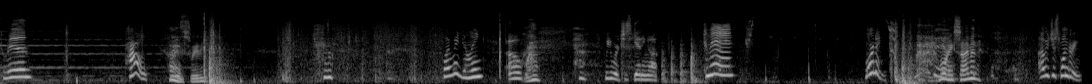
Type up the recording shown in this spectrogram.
Come in. Hi. Hi, sweetie. What are we doing? Oh, Well, we were just getting up. Come in. Morning. good morning, Simon. I was just wondering,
